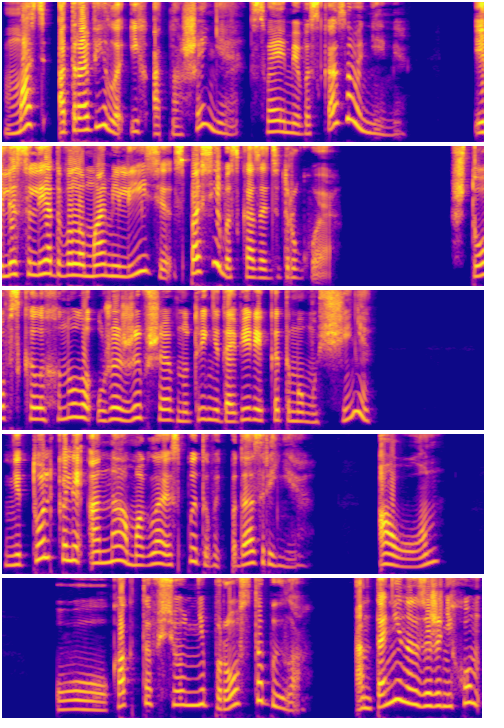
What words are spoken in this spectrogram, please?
Мать отравила их отношения своими высказываниями? Или следовало маме Лизе спасибо сказать за другое? Что всколыхнуло уже жившее внутри недоверие к этому мужчине? Не только ли она могла испытывать подозрения? А он? О, как-то все непросто было. Антонина за женихом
